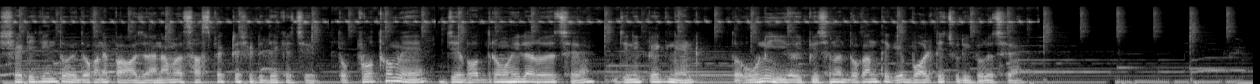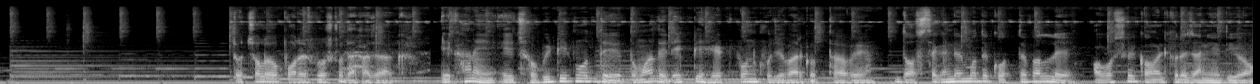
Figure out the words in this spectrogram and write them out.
সেটি কিন্তু ওই দোকানে পাওয়া যায় না। আমরা সাসপেক্টে সেটি দেখেছি। তো প্রথমে যে ভদ্রমহিলা রয়েছে, যিনি প্রেগনেন্ট তো উনি ওই পিছনের দোকান থেকে বলটি চুরি করেছে। তো চলো পরের প্রশ্ন দেখা যাক। এখানে এই ছবিটির মধ্যে তোমাদের একটি হেডফোন খুঁজে বার করতে হবে। দশ সেকেন্ডের মধ্যে করতে পারলে অবশ্যই কমেন্ট করে জানিয়ে দিও।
